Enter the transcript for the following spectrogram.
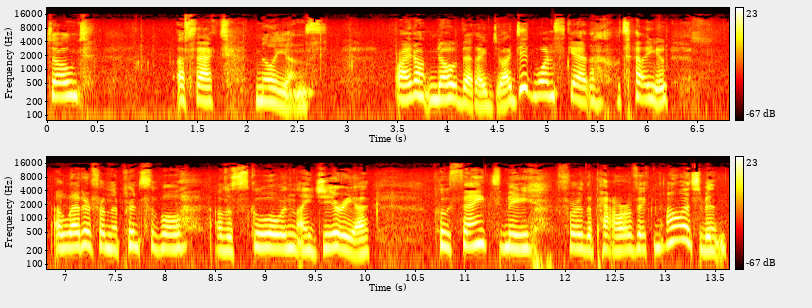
don't affect millions, or I don't know that I do. I did once get, I'll tell you, a letter from the principal of a school in Nigeria who thanked me for the power of acknowledgement.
